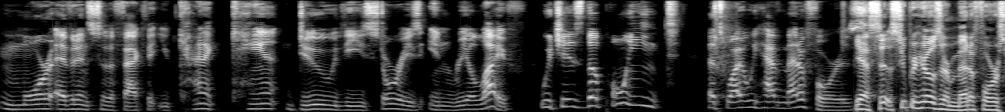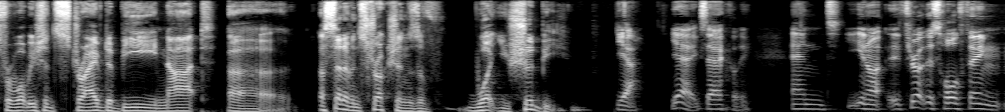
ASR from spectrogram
more evidence to the fact that you kind of can't do these stories in real life which is the point that's why we have metaphors Yeah, su- superheroes are metaphors for what we should strive to be, not uh, a set of instructions of what you should be. Yeah, yeah, exactly. And you know, throughout this whole thing,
